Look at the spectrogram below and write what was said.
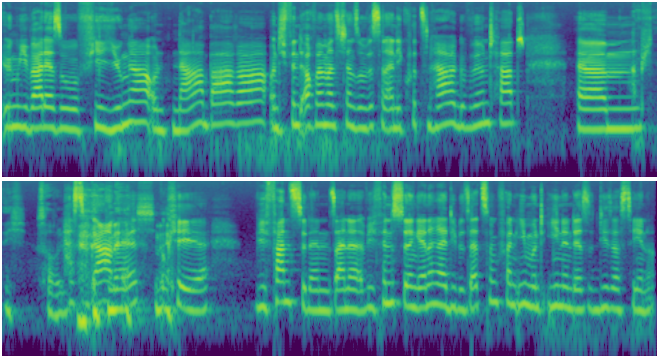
irgendwie war der so viel jünger und nahbarer. Und ich finde auch, wenn man sich dann so ein bisschen an die kurzen Haare gewöhnt hat, ähm, Hab ich nicht, sorry. Hast du gar Nee, nicht? nee. Okay. Wie fandst du denn seine, wie findest du denn generell die Besetzung von ihm und ihn in der, dieser Szene?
